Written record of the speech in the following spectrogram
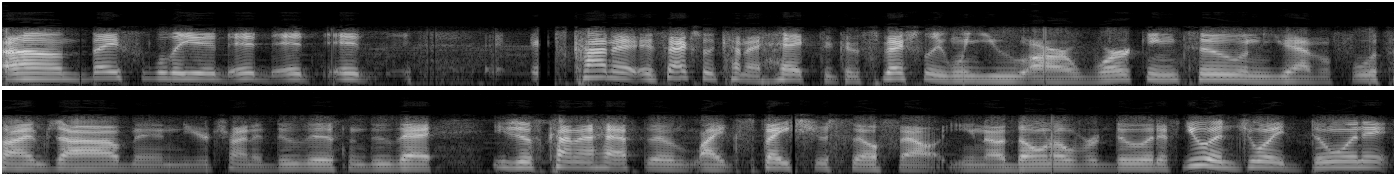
Um, basically, it it it it it's kind of it's actually kind of hectic, especially when you are working too, and you have a full time job, and you're trying to do this and do that. You just kind of have to like space yourself out. You know, don't overdo it. If you enjoy doing it,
